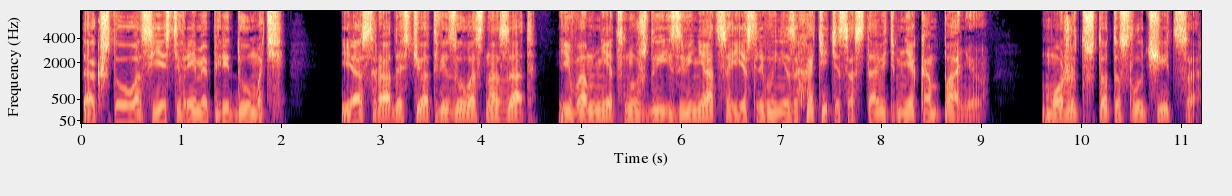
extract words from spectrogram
«Так что у вас есть время передумать. Я с радостью отвезу вас назад, и вам нет нужды извиняться, если вы не захотите составить мне компанию. Может что-то случиться,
